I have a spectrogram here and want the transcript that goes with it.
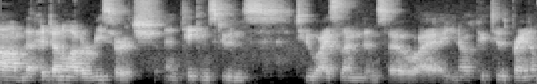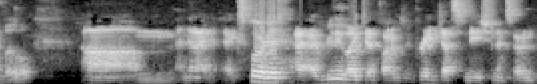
um, that had done a lot of research and taken students to Iceland, and so I, you know, picked his brain a little. Um, and then I, explored it. I, I really liked it. I thought it was a great destination. And so in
